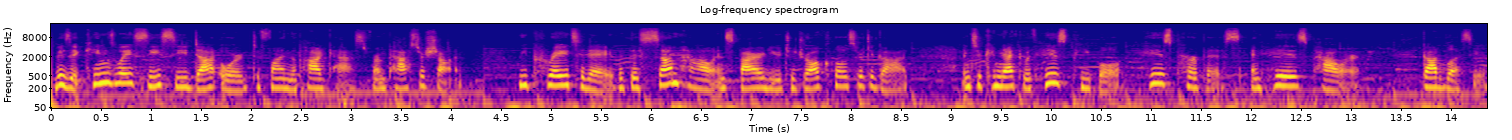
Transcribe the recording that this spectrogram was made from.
Visit kingswaycc.org to find the podcast from Pastor Sean. We pray today that this somehow inspired you to draw closer to God and to connect with His people, His purpose, and His power. God bless you.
